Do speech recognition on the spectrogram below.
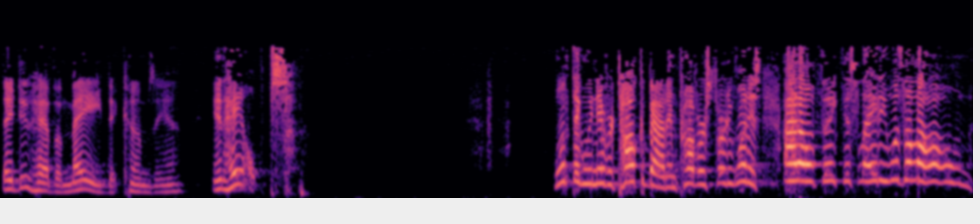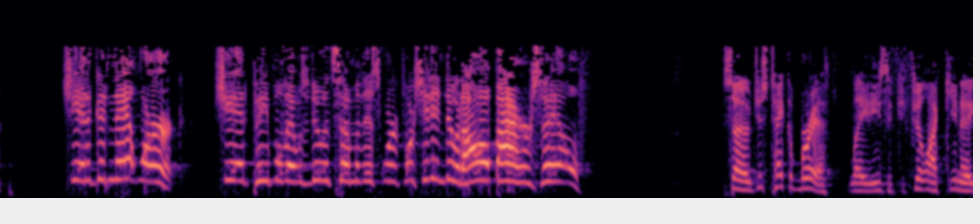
they do have a maid that comes in and helps. One thing we never talk about in Proverbs 31 is I don't think this lady was alone. She had a good network. She had people that was doing some of this work for her. She didn't do it all by herself. So just take a breath, ladies, if you feel like, you know,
